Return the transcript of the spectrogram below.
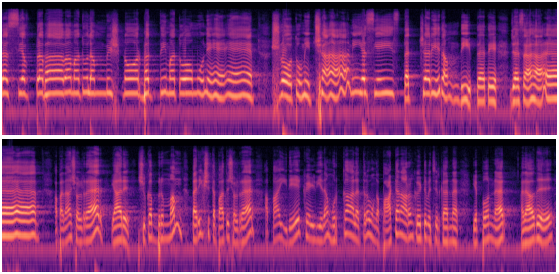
தஸ்ய பிரபவமதுலம் விஷ்ணோர் பக்தி மதோ முனே. ஸ்ரோதுமிச்சாமி யஸ்யைஸ்தச்சரிதம் தீப்ததே. ஜசஹ. அப்பதான் சொல்றார் யாரு? சுகபிரம்மம்? பரீட்சித்தை பார்த்து சொல்றார் அப்பா இதே கேள்வியை தான் முற்காலத்தில் உங்க பாட்டனாரும் கேட்டு வச்சிருக்காருனார் எப்போன்னார்? அதாவது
